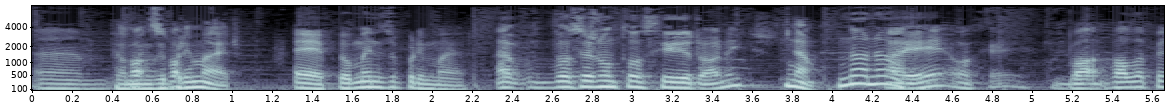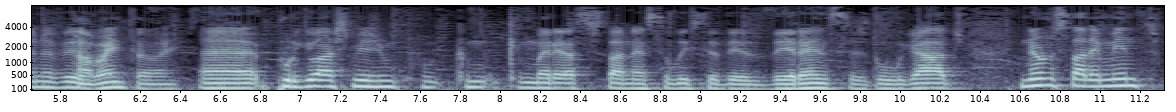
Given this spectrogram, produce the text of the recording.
Um, pelo menos o primeiro. É, pelo menos o primeiro. Ah, vocês não estão a ser irónicos? Não. Não, não. Ah, é? Ok. Va- vale a pena ver. Está bem, está bem. Uh, porque eu acho mesmo que, que merece estar nessa lista de, de heranças, de legados, não necessariamente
